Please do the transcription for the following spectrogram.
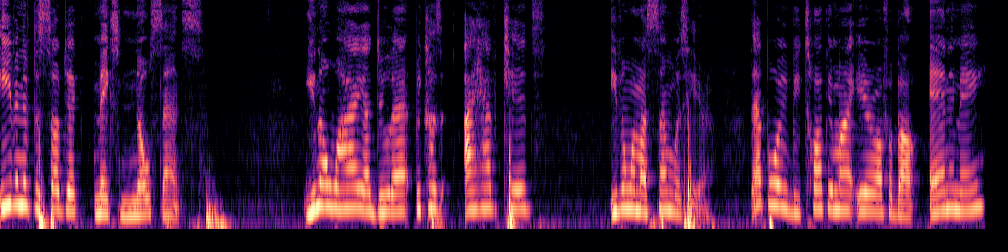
Even if the subject makes no sense. You know why I do that? Because I have kids. Even when my son was here, that boy would be talking my ear off about anime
